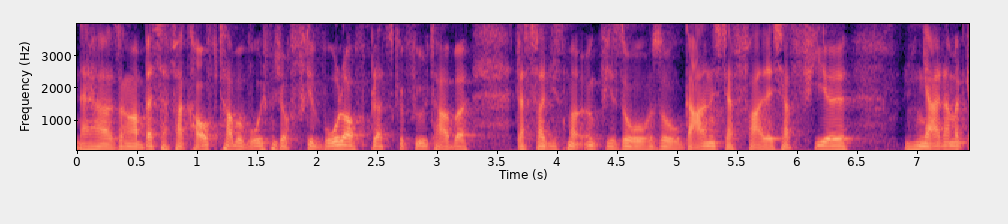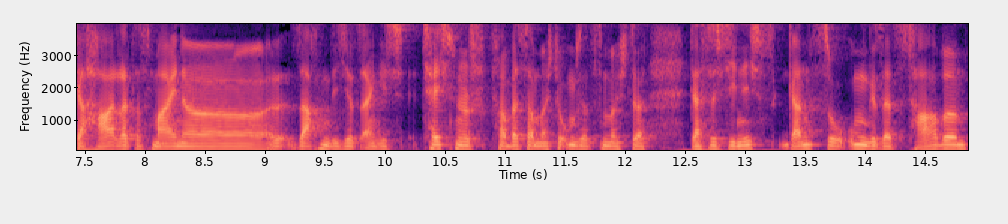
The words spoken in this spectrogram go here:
naja, sagen wir mal, besser verkauft habe, wo ich mich auch viel wohler auf Platz gefühlt habe. Das war diesmal irgendwie so, so gar nicht der Fall. Ich habe viel ja, damit gehadert, dass meine Sachen, die ich jetzt eigentlich technisch verbessern möchte, umsetzen möchte, dass ich die nicht ganz so umgesetzt habe.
